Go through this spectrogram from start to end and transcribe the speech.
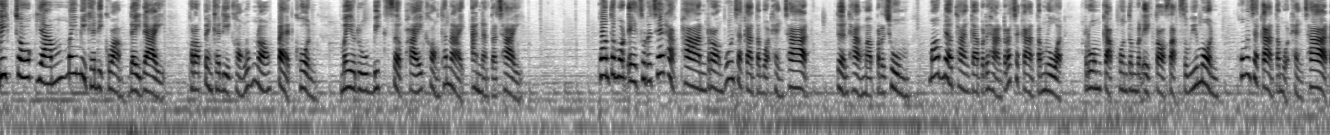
บิ๊กโจ๊กย้ำไม่มีคดีความใด ๆ เพราะเป็นคดีของลูกน้อง 8 คน ไม่รู้บิ๊กเซอร์ไพรส์ของทนายอนันตชัยพลตำรวจเอกสุรเชษฐ์หักพานรองผู้บัญชาการตำรวจแห่งชาติ เดินทางมาประชุม มอบแนวทางการบริหารราชการตำรวจรวมกับพลตำรวจเอกต่อศักดิ์สวิมลผู้บัญชาการตำรวจแห่งชาติ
